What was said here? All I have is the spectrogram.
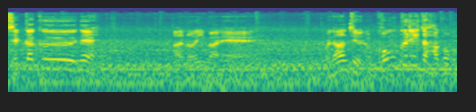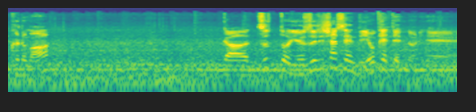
せっかくねあの今ねこれなんていうの？コンクリート運ぶ車？がずっと譲り車線で避けてんのにね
